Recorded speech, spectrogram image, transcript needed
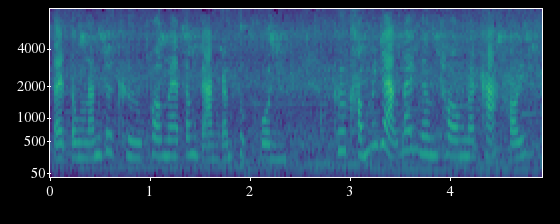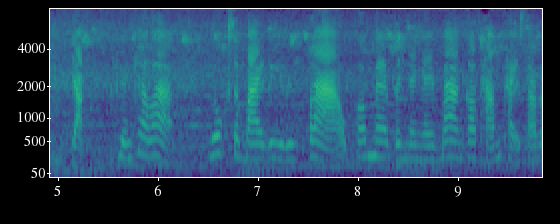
แต่ตรงนั้นก็คือพ่อแม่ต้องการกันทุกคน คือเขาไม่อยากได้เงินทองนะคะ เขาอยากเพียงแค่ว่าลูกสบายดีหรือเปล่า พ่อแม่เป็นยังไงบ้างก็ถามไถ่สาร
